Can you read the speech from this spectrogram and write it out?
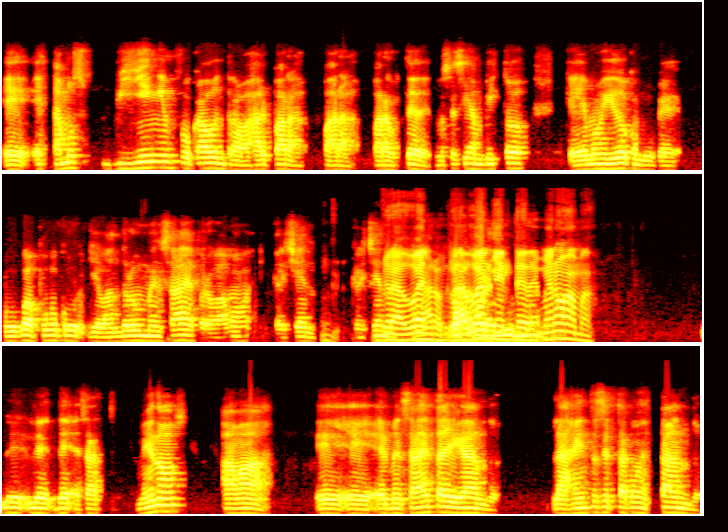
eh, estamos bien enfocados en trabajar para, para, para ustedes. No sé si han visto que hemos ido como que poco a poco llevándole un mensaje, pero vamos creciendo. creciendo. Gradual, gradualmente, de menos a más. De, exacto, menos a más. Eh, eh, el mensaje está llegando, la gente se está conectando,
